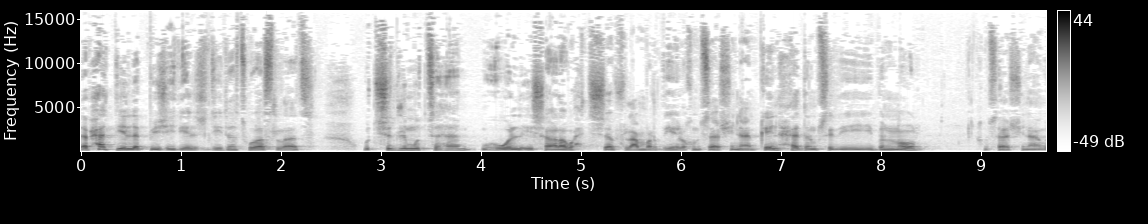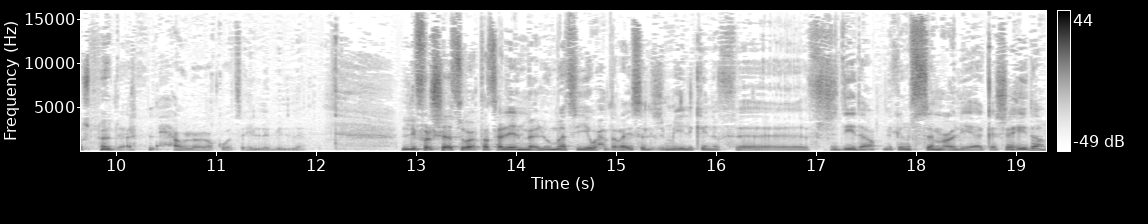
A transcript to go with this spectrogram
الابحاث ديال لابيجي ديال الجديده تواصلت وتشد المتهم وهو الإشارة واحد الشاب في العمر ديالو 25 عام. كاين حدا مسيدي بالنور؟ 25 عام وشنو دار لا حول ولا قوة إلا بالله. اللي فرشاتو وعطات عليه المعلومات هي واحد الرئيسة الجمعية اللي كاينة في في الجديدة اللي كانوا يستمعوا ليها كشاهدة.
